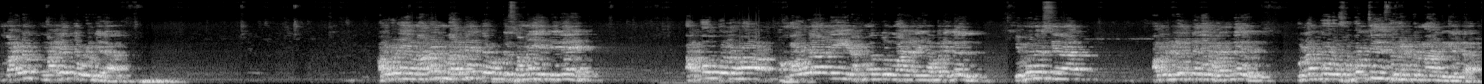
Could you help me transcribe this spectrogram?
மகன் மகன் தொழுகிறார் அவருடைய மகன் மரணித்த விட்ட சமயத்திலே அபு குலஹா ஹவுலானி ரஹமத்துல்லாஹி அவர்கள் இவரு சினான் அவர்களிடத்திலே வந்து உனக்கு ஒரு சுபத்தியை சொல்லட்டுமா? கேட்டார்.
